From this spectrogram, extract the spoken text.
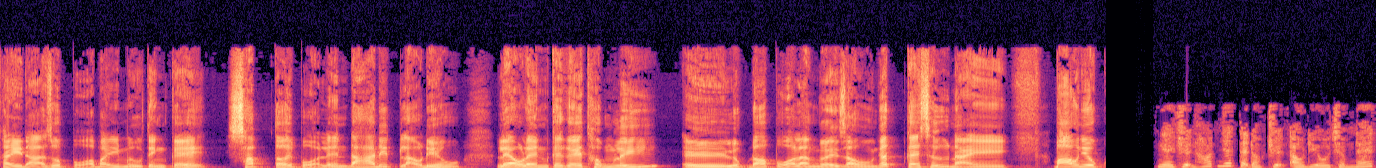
Thầy đã giúp Bủa bày mưu tính kế, sắp tới Bủa lên đá đít lão điếu, leo lên cái ghế thông lý Ê, lúc đó bủa là người giàu nhất cái xứ này. Bao nhiêu Nghe chuyện hot nhất tại đọc truyện audio.net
